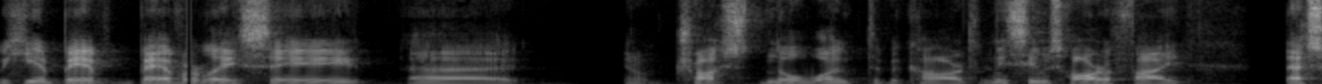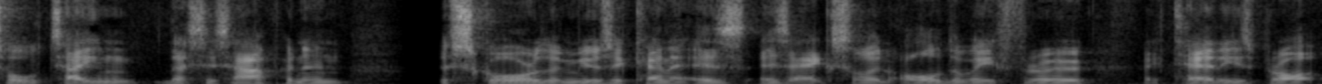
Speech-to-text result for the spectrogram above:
we hear Bev- Beverly say, uh, "You know, trust no one to Picard," and he seems horrified. This whole time this is happening, the score, the music in it is is excellent all the way through. Like Terry's brought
